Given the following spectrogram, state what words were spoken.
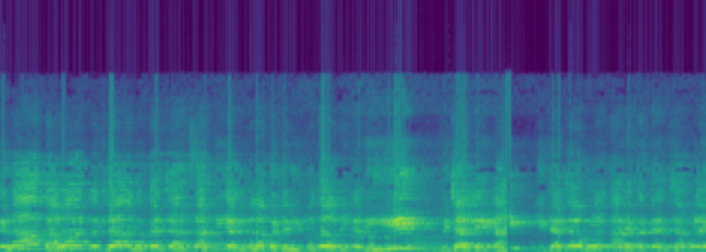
तेव्हा गावात गावांमधल्या लोकांच्या जाती आणि मला पडलेली मतं मी कधीही विचारली नाही. की ज्याच्यामुळे कार्यकर्त्यांच्यामुळे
